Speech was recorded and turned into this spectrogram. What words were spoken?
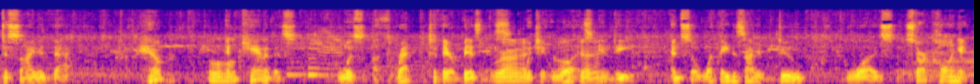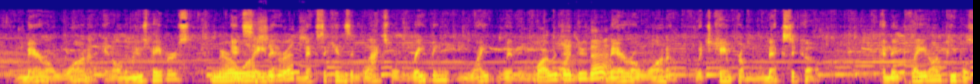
decided that hemp Uh-huh. and cannabis was a threat to their business, Right. which it was Okay. indeed. And so what they decided to do was start calling it marijuana in all the newspapers and say cigarettes. that Mexicans and blacks were raping white women. Why would they do that? Marijuana. which came from Mexico. And they played on people's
